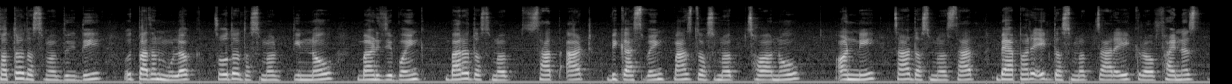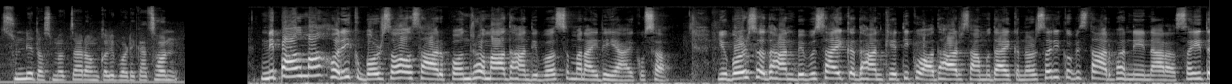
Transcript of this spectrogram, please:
सत्र दशमलव दुई दुई उत्पादनमूलक चौध दशमलव तिन नौ वाणिज्य बैङ्क बाह्र दशमलव सात आठ विकास बैङ्क पाँच दशमलव छ नौ अन्य चार दशमलव सात व्यापार एक दशमलव चार एक र फाइनेन्स शून्य दशमलव चार अङ्कले बढेका छन्। नेपालमा हरेक वर्ष असार पन्ध्रमा धान दिवस मनाइँदै आएको छ। यो वर्ष धान व्यावसायिक धान खेतीको आधार सामुदायिक नर्सरीको विस्तार भन्ने नारासहित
